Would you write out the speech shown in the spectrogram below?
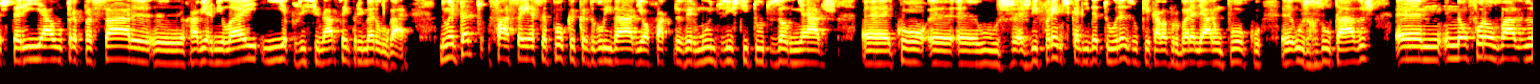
estaria a ultrapassar Javier Milei e a posicionar-se em primeiro lugar. No entanto, face a essa pouca credibilidade e ao facto de haver muitos institutos alinhados com os, as diferentes candidaturas, o que acaba por baralhar um pouco os resultados, não foram levados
